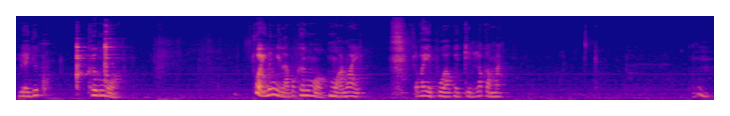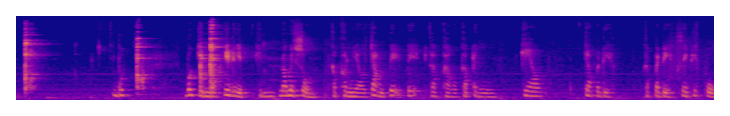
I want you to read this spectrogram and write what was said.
เหลือยุดเครื่องหมอถ้วยนึงนี่แหละบ่เครื่องหมอหมอหน่อยเอาไปให้ผัวไปกินแล้วก็มักอืมบ่บ่กินแบบกิริ ดกินน้ำไม่สมกับข้าวเหนียวจ้ำเป๊ะๆกับเขากับอันแก้วเจ้าประเดียกกับประเดียกใส่พริกผง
